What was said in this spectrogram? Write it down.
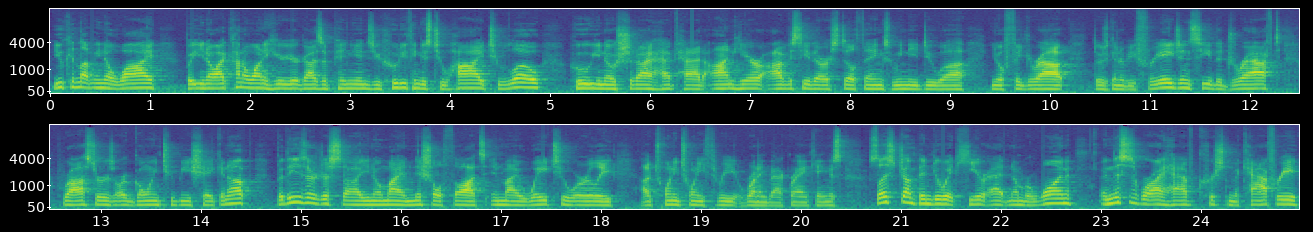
you can let me know why. But you know, I kind of want to hear your guys' opinions. You, who do you think is too high, too low? Who you know should I have had on here? Obviously, there are still things we need to uh, you know figure out. There's going to be free agency, the draft rosters are going to be shaken up. But these are just, uh, you know, my initial thoughts in my way too early uh, 2023 running back rankings. So let's jump into it here at number one. And this is where I have Christian McCaffrey.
